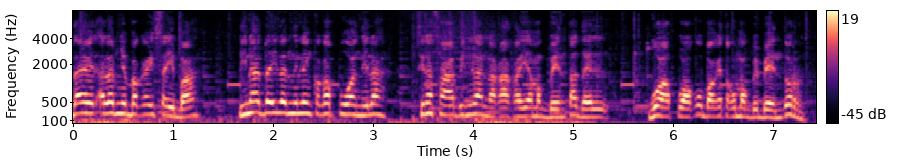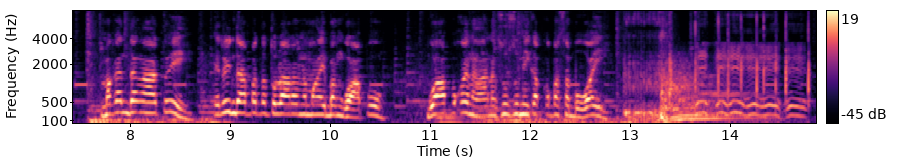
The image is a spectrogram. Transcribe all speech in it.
Dahil alam niyo ba guys sa iba, dinadailan nila yung kagapuan nila. Sinasabi nila nakakaya magbenta dahil guwapo ako, bakit ako magbebendor? Maganda nga to eh. Ito yung dapat natularan ng mga ibang gwapo. Gwapo ka na, nagsusumikap ka pa sa buhay.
